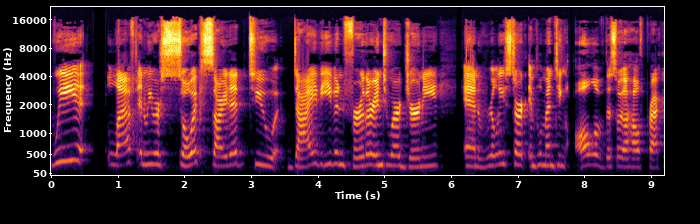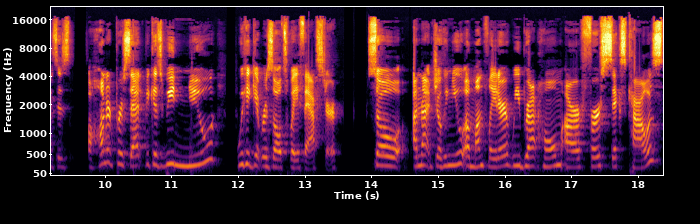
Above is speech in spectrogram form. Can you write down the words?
we left and we were so excited to dive even further into our journey and really start implementing all of the soil health practices 100% because we knew we could get results way faster. So I'm not joking you, a month later, we brought home our first six cows.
